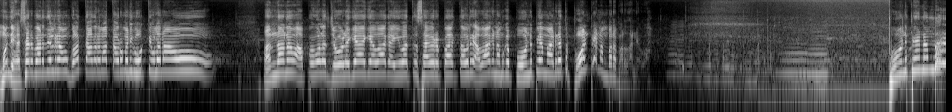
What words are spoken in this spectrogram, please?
ಮುಂದೆ ಹೆಸರು ಬರ್ದಿಲ್ರಿ ಅವ್ನು ಗೊತ್ತಾದ್ರೆ ಮತ್ತೆ ಅವ್ರ ಮನೆಗೆ ಹೋಗ್ತೀವಲ್ಲ ನಾವು. ಅಂದ ನಾವು ಅಪ್ಪಗಳ ಜೋಳಿಗೆ ಆಗಿ ಯಾವಾಗ ಐವತ್ತು ಸಾವಿರ ರೂಪಾಯಿ ಆಗ್ತಾವ್ರಿ, ಅವಾಗ ನಮ್ಗೆ ಫೋನ್ ಪೇ ಮಾಡ್ರಿ ಅಂತ ಫೋನ್ ಪೇ ನಂಬರ್ ಬರ್ದ ನೀವು. ಫೋನ್ ಪೇ ನಂಬರ್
